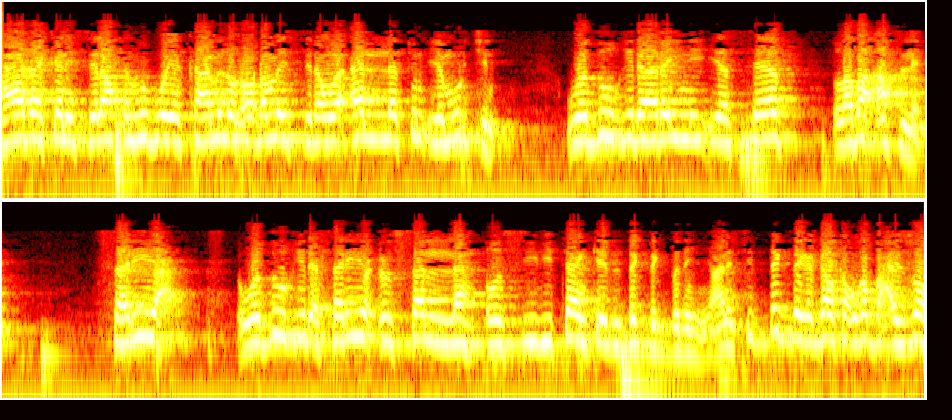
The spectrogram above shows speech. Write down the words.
haadaa kani silaaxun hub weeye kaamilun oo dhammaystiran wa allatun iyo murjin. Waduu khiraarayni iyo seef laba af leh. Waduu sariicu sallah oo siibitaankeedu deg deg badan yahy yani si deg dega galka uga baxayso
